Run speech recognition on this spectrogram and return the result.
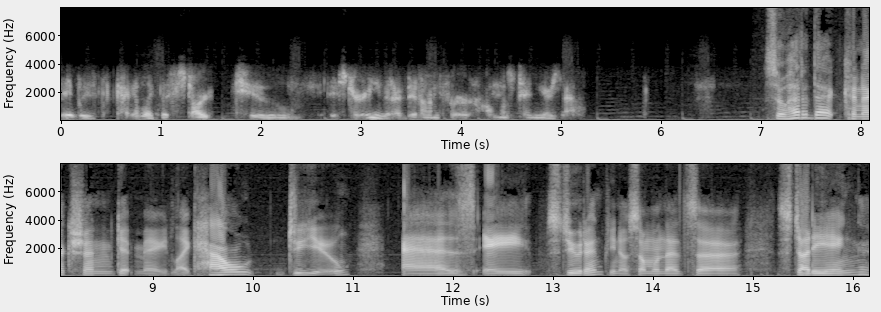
it was kind of like the start to this journey that I've been on for almost 10 years now So, how did that connection get made? Like, how do you, as a student, you know, someone that's uh, studying,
